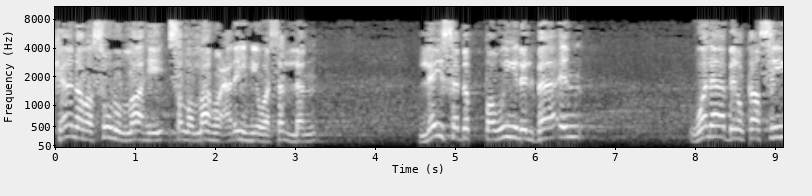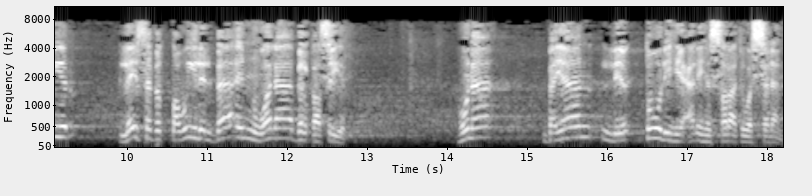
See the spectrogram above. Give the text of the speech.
كان رسول الله صلى الله عليه وسلم ليس بالطويل البائن ولا بالقصير ليس بالطويل البائن ولا بالقصير. هنا بيان لطوله عليه الصلاة والسلام.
